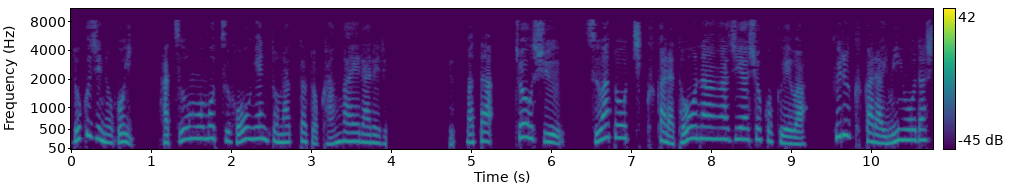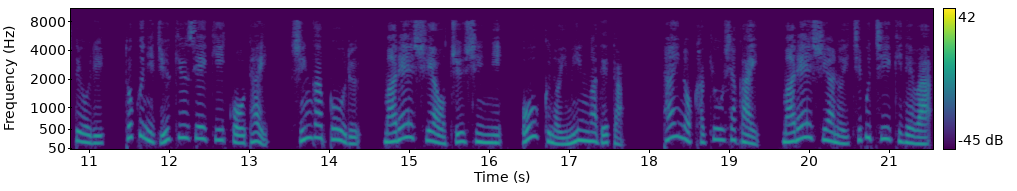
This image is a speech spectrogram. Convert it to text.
独自の語彙、発音を持つ方言となったと考えられる。また、長州、諏訪島地区から東南アジア諸国へは、古くから移民を出しており、特に19世紀以降タイ、シンガポール、マレーシアを中心に多くの移民が出た。タイの華僑社会、マレーシアの一部地域では、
